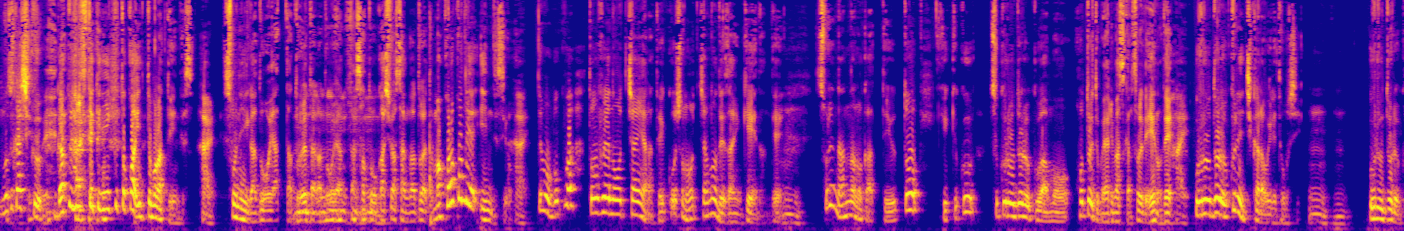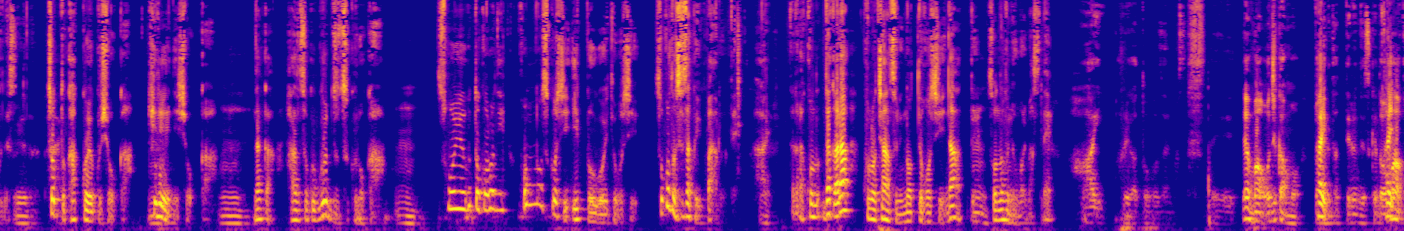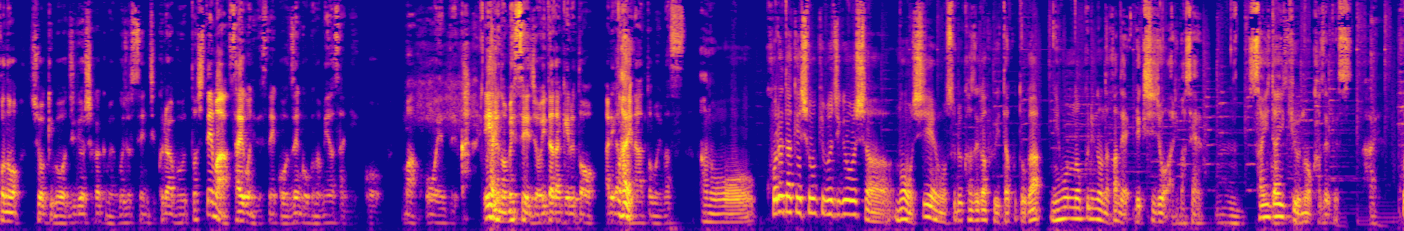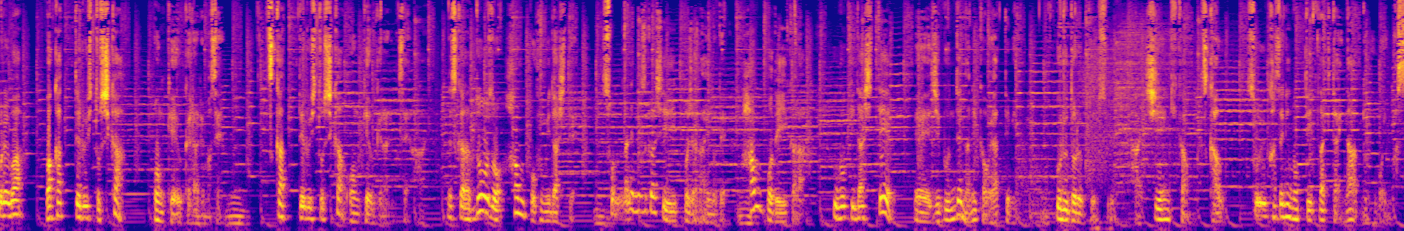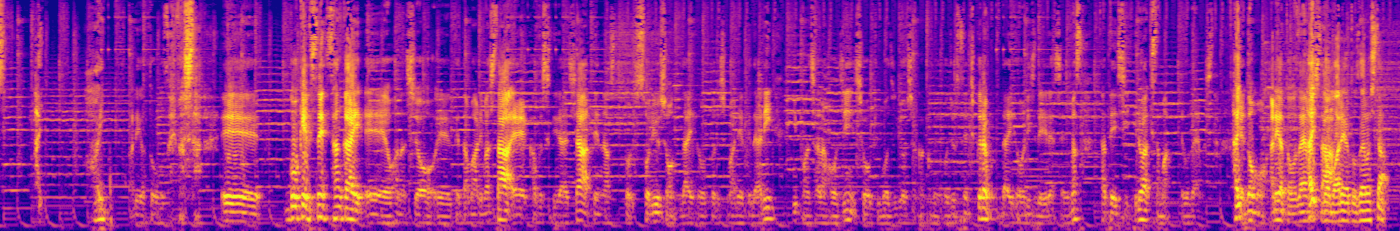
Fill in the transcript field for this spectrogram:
うん。難しく、学術的に行くとこは行ってもらっていいんです。はい。ソニーがどうやった、トヨタがどうやった、うん佐藤柏さんがどうやった。まあ、これはこれでいいんですよ。はい。でも僕は豆腐屋のおっちゃんやら鉄工所のおっちゃんのデザイン経営なんで、うん。それ何なのかっていうと、結局、作る努力はもう、ほっといてもやりますから、それでええので、はい。売る努力に力を入れてほしい。うん、うん。売る努力です。ちょっとかっこよくしようか。綺麗にしようか。うん、なんか、反則グッズ作ろうか。うん。そういうところに、ほんの少し一歩動いてほしい。そこの施策いっぱいあるんで。はい。だから、この、だから、このチャンスに乗ってほしいなって、うんそんな風に思いますね。はい。ありがとうございます。えー、ではまあお時間もはい経ってるんですけど、はいまあこの小規模事業者革命50センチクラブとして、まあ最後にですね、こう全国の皆さんに、こう、まあ応援というか、エールのメッセージをいただけるとありがたいなと思います。あのーこれだけ小規模事業者の支援をする風が吹いたことが、日本の国の中で歴史上ありません。うん。最大級の風です。はい。これは、分かってる人しか恩恵受けられません。うん。使ってる人しか恩恵受けられません。はですから、どうぞ半歩踏み出して、い。そんなに難しい一歩じゃないので、うん半歩でいいから、動き出して、えー自分で何かをやってみる。売る努力をする。はい。支援機関を使う。そういう風に乗っていただきたいなと思います。はい。はい。ありがとうございました。えー、合計ですね、3回、えー、お話を、えー、出たまわりました、えー、株式会社アテナスソリューション代表取締役であり、一般社団法人小規模事業者革命50センチクラブ代表理事でいらっしゃいます、立石弘明様でございました。はいえーどうもありがとうございはい、ました。どうもありがとうございました。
